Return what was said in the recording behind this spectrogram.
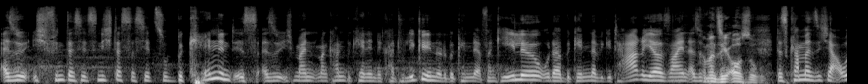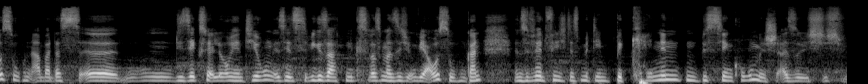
Also ich finde das jetzt nicht, dass das jetzt so bekennend ist. Also ich meine, man kann bekennende Katholikin oder bekennende Evangele oder bekennender Vegetarier sein. Also Kann man sich aussuchen. das kann man sich ja aussuchen, aber das, äh, die sexuelle Orientierung ist jetzt, wie gesagt, nichts, was man sich irgendwie aussuchen kann. Insofern finde ich das mit dem Bekennen ein bisschen komisch. Also ich, ich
